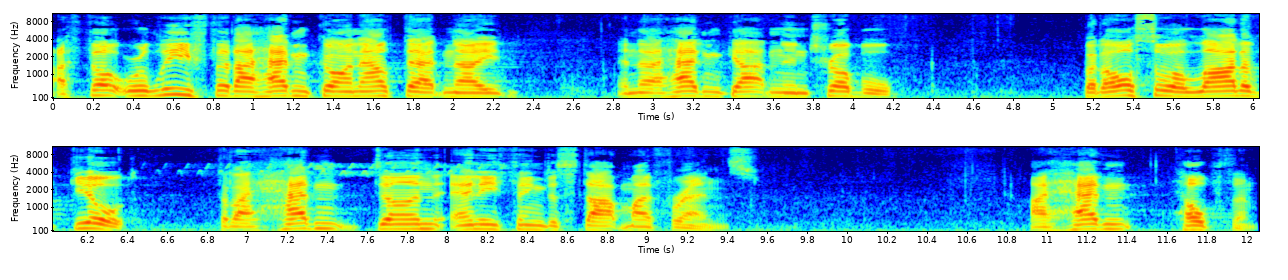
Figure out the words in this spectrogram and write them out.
I felt relief that I hadn't gone out that night and that I hadn't gotten in trouble, but also a lot of guilt that I hadn't done anything to stop my friends. I hadn't helped them.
